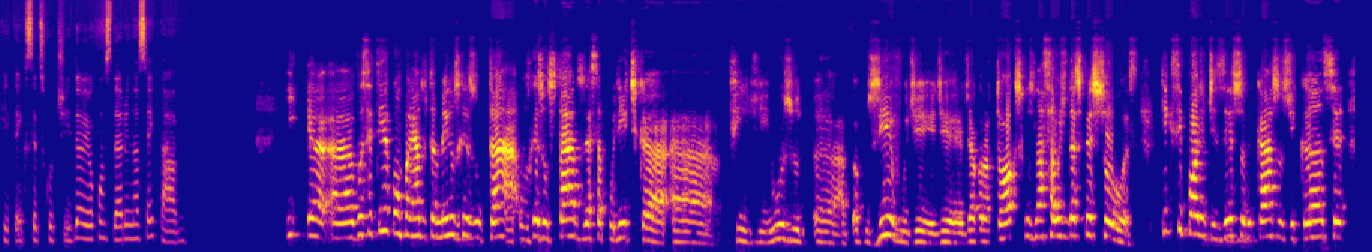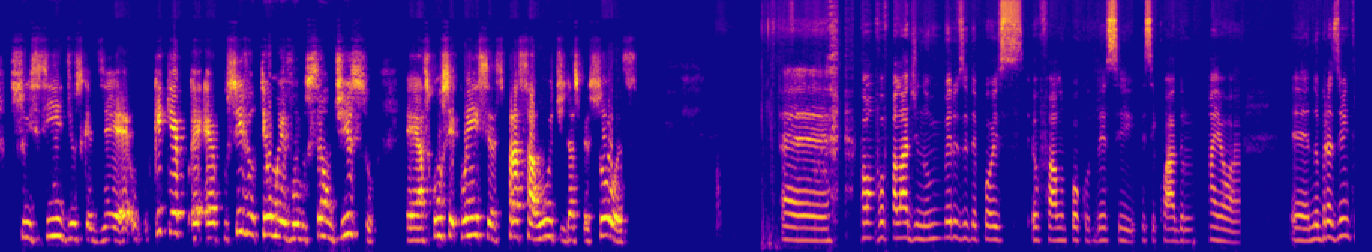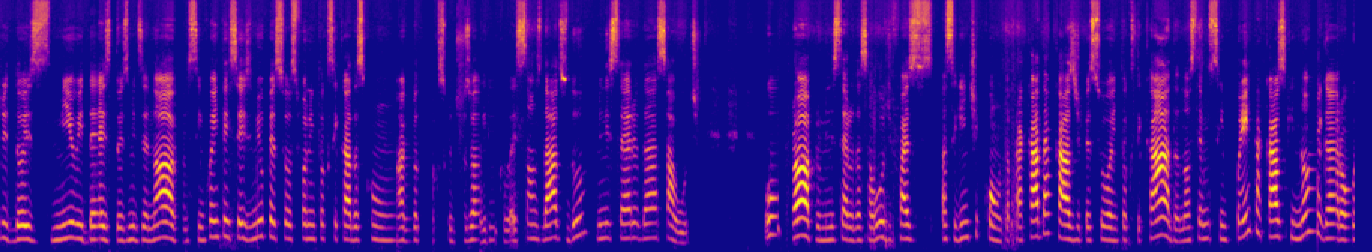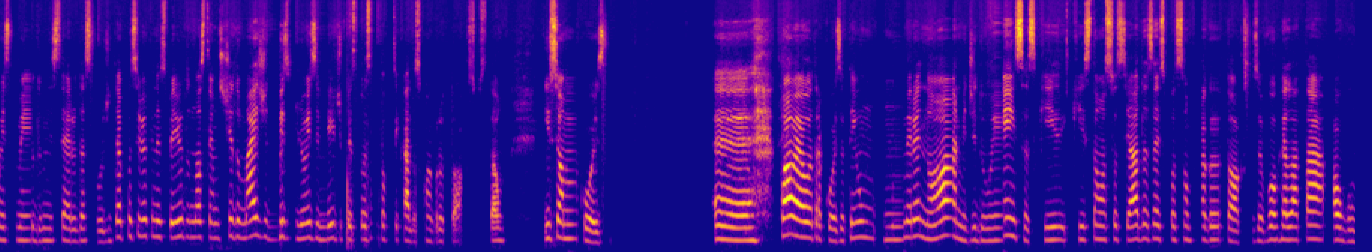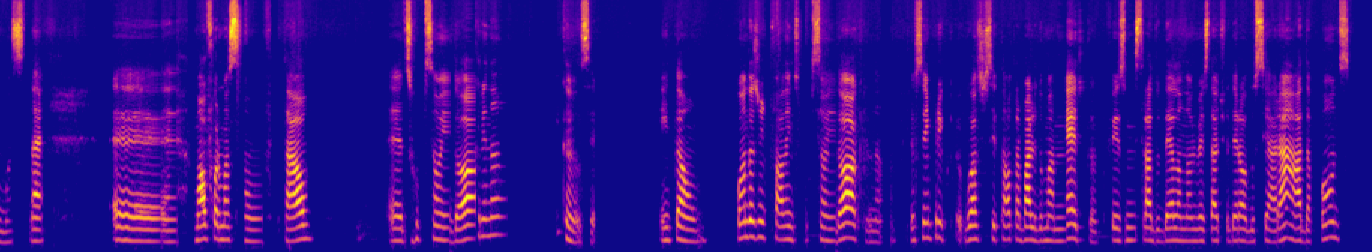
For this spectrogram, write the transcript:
que tem que ser discutida, eu considero inaceitável. E uh, você tem acompanhado também os, resulta os resultados dessa política uh, enfim, de uso uh, abusivo de, de, de, agrotóxicos na saúde das pessoas. O que, que, se pode dizer sobre casos de câncer, suicídios? Quer dizer, é, o que, que é, é, possível ter uma evolução disso? É, as consequências para a saúde das pessoas? É, bom, vou falar de números e depois eu falo um pouco desse, desse quadro maior. É, no Brasil, entre 2010 e 2019, 56 mil pessoas foram intoxicadas com agrotóxico de uso agrícola. Esses são os dados do Ministério da Saúde. O próprio Ministério da Saúde faz a seguinte conta: para cada caso de pessoa intoxicada, nós temos 50 casos que não chegaram ao conhecimento do Ministério da Saúde. Então, é possível que nesse período nós tenhamos tido mais de 2 milhões e meio de pessoas intoxicadas com agrotóxicos. Então, isso é uma coisa. É, qual é a outra coisa? Tem um, um, número enorme de doenças que, que estão associadas à exposição por agrotóxicos. Eu vou relatar algumas, né? É, malformação fetal, é, disrupção endócrina e câncer. Então, quando a gente fala em disrupção endócrina, eu sempre eu gosto de citar o trabalho de uma médica que fez o mestrado dela na Universidade Federal do Ceará, Ada Pontes,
